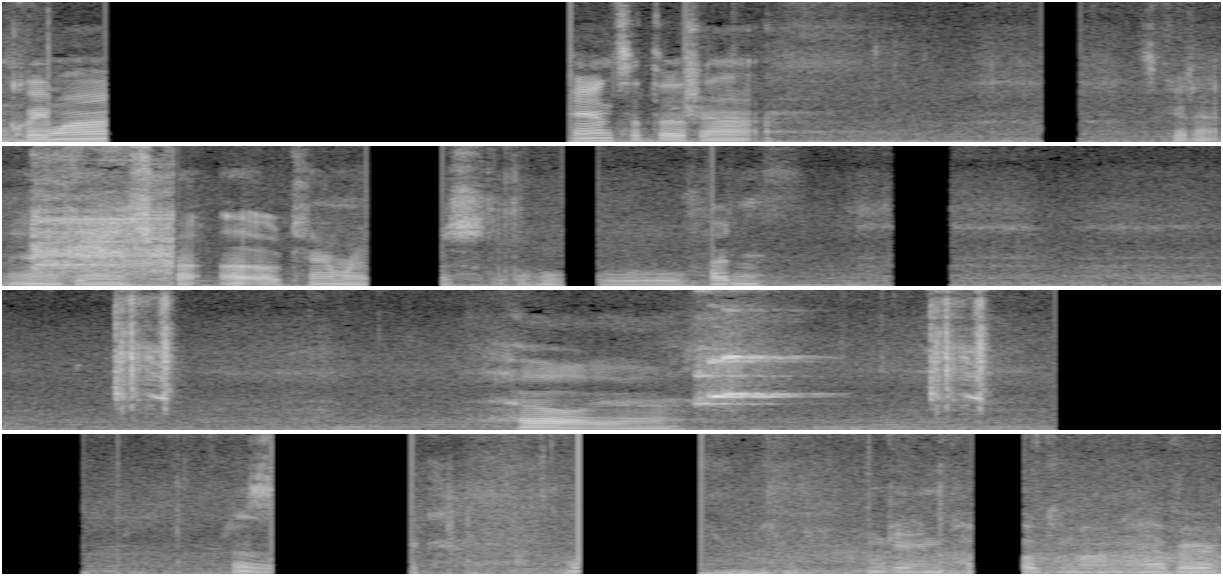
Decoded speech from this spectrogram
Think we want chance at this shot. Let's get an in-game shot. Uh-oh, camera's hiding. Hell yeah. This is like in-game Pokemon ever.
